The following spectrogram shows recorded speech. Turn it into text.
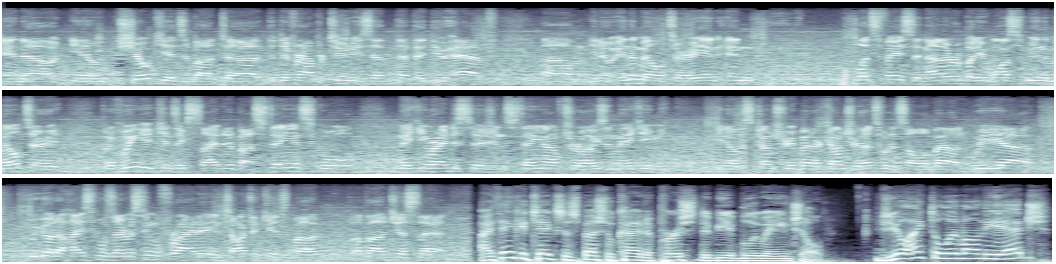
and uh, you know show kids about uh, the different opportunities that, that they do have, um, you know, in the military. And, and let's face it, not everybody wants to be in the military, but if we can get kids excited about staying in school, making right decisions, staying off drugs, and making you know this country a better country, that's what it's all about. We uh, we go to high schools every single Friday and talk to kids about about just that. I think it takes a special kind of person to be a Blue Angel. Do you like to live on the edge?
